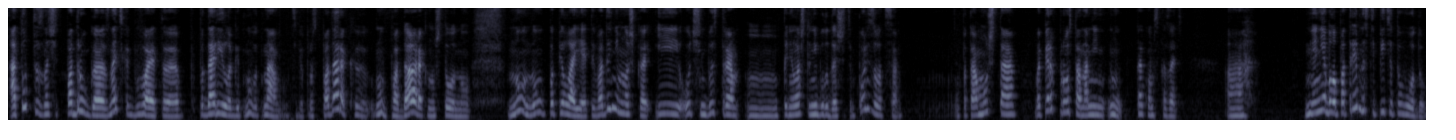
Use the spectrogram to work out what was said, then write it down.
а тут, значит, подруга, знаете, как бывает, подарила, говорит, ну вот на тебе просто подарок, э, ну подарок, ну что, ну, ну, ну попила я этой воды немножко и очень быстро поняла, что не буду дальше этим пользоваться, потому что, во-первых, просто она мне, ну, как вам сказать, а, у меня не было потребности пить эту воду.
